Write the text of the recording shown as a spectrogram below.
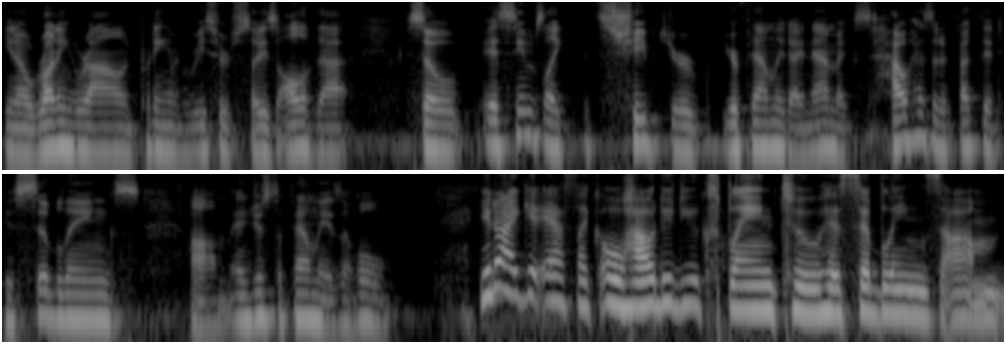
you know, running around, putting him in research studies, all of that. So it seems like it's shaped your your family dynamics. How has it affected his siblings um, and just the family as a whole? You know, I get asked like, "Oh, how did you explain to his siblings um,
